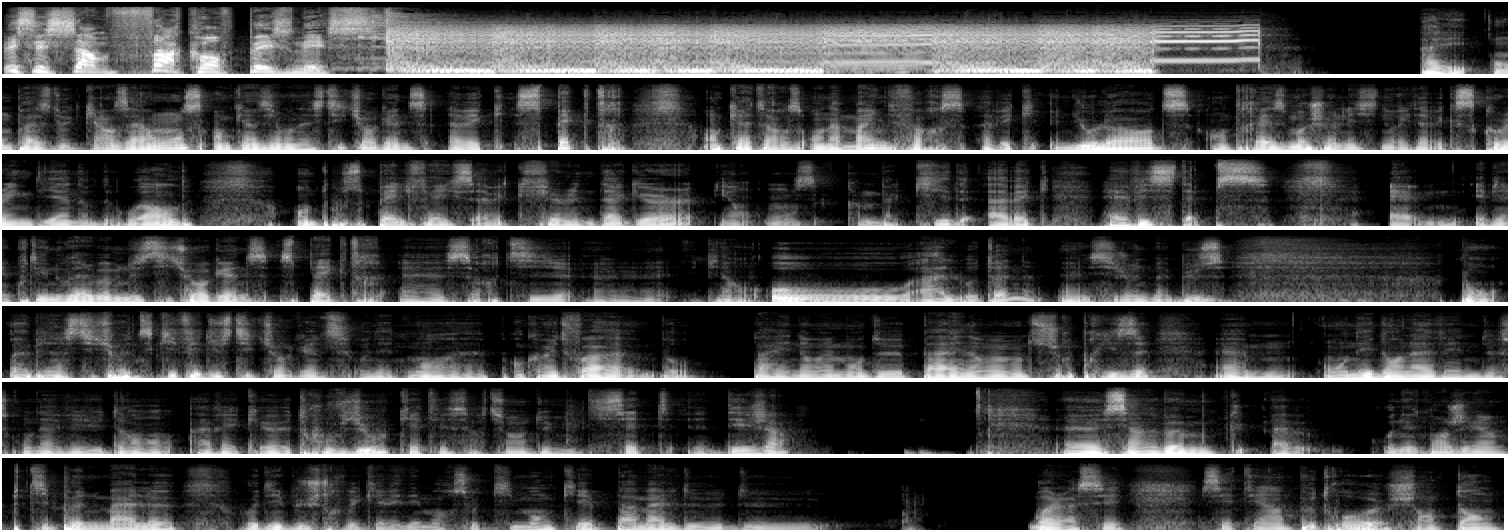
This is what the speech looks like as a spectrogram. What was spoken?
This is some fuck off business. Allez, on passe de 15 à 11. En 15e, on a Stick avec Spectre. En 14, on a Mind Force avec New Lords. En 13, Motionless in avec Scoring the End of the World. En 12, Paleface avec Fear and Dagger. Et en 11, Comeback Kid avec Heavy Steps. Eh, eh bien, écoutez, nouvel album de Stick Spectre, euh, sorti euh, eh bien, au, à l'automne, euh, si je ne m'abuse. Bon, eh bien, Stick qui fait du Stick Your Guns, honnêtement, encore une fois, bon, pas énormément de pas énormément de surprises. Euh, on est dans la veine de ce qu'on avait eu dans avec euh, True View qui était sorti en 2017 euh, déjà. c'est un album que, honnêtement j'ai eu un petit peu de mal au début. Je trouvais qu'il y avait des morceaux qui manquaient pas mal de, voilà c'est c'était un peu trop chantant.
